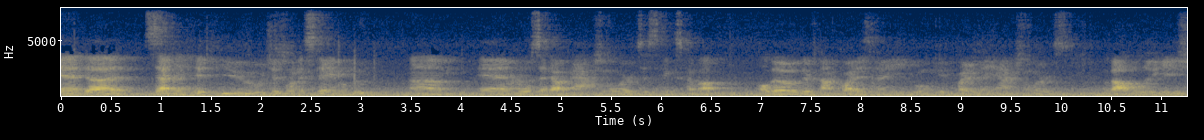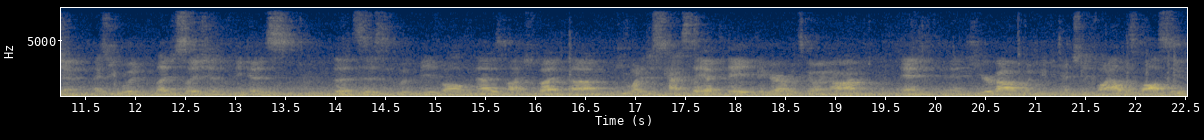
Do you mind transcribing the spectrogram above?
and uh, second, if you just want to stay in the loop, um, and we'll send out action alerts as things come up. Although there's not quite as many, you won't get quite as many action alerts about the litigation as you would legislation because the citizens wouldn't be involved in that as much. But um, if you want to just kind of stay up to date, figure out what's going on, and, and hear about when we potentially file this lawsuit,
